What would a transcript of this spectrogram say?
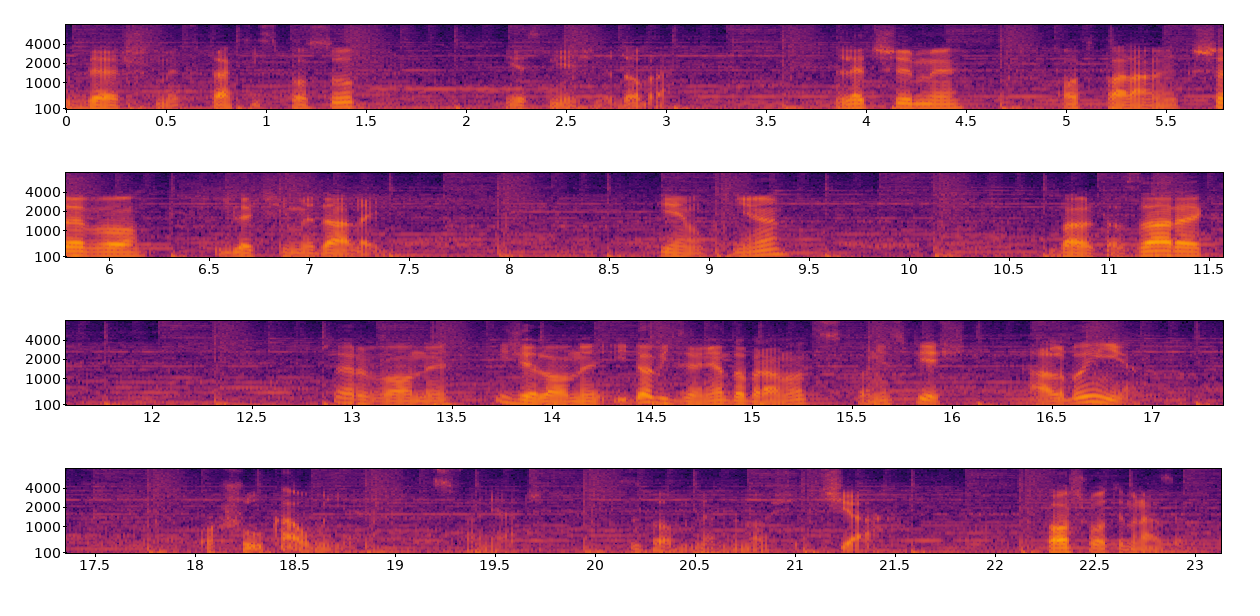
Uderzmy w taki sposób. Jest nieźle, dobra. Leczymy, odpalamy krzewo i lecimy dalej. Pięknie. Baltazarek. Czerwony i zielony. I do widzenia, dobranoc, koniec pieśni. Albo i nie. Oszukał mnie, cwaniaczek, z bąblem w nosie. Ciach. Poszło tym razem.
